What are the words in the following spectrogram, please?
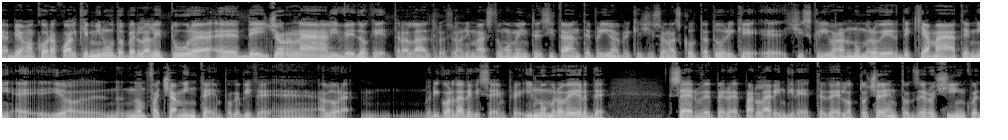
Abbiamo ancora qualche minuto per la lettura eh, dei giornali. Vedo che tra l'altro sono rimasto un momento esitante prima perché ci sono ascoltatori che eh, ci scrivono al numero verde, chiamatemi. Eh, io eh, n- non facciamo in tempo, capite? Eh, allora, ricordatevi sempre, il numero verde serve per parlare in diretta ed è l'800 05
